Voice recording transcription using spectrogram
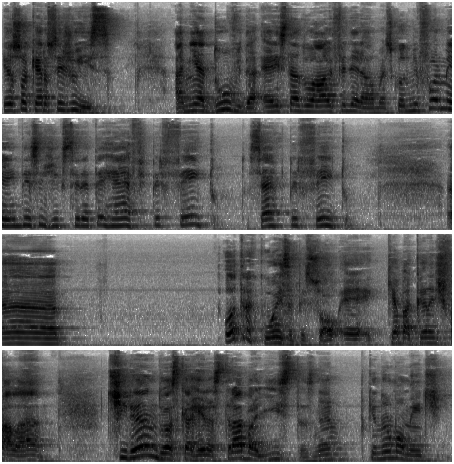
Eu só quero ser juiz. A minha dúvida era estadual e federal, mas quando me formei decidi que seria TRF. Perfeito, tá certo? Perfeito. Uh, outra coisa, pessoal, é, que é bacana de falar, tirando as carreiras trabalhistas, né? Porque normalmente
